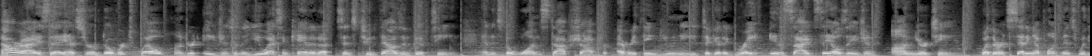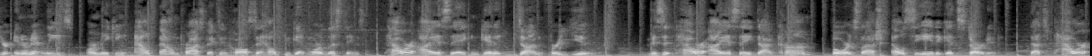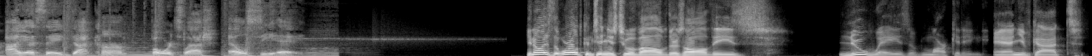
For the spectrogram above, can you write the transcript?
Power ISA has served over 1,200 agents in the US and Canada since 2015, and it's the one stop shop for everything you need to get a great inside sales agent on your team. Whether it's setting appointments with your internet leads or making outbound prospecting calls to help you get more listings, Power ISA can get it done for you. Visit powerisa.com forward slash LCA to get started. That's powerisa.com forward slash LCA. You know, as the world continues to evolve, there's all these new ways of marketing. And you've got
